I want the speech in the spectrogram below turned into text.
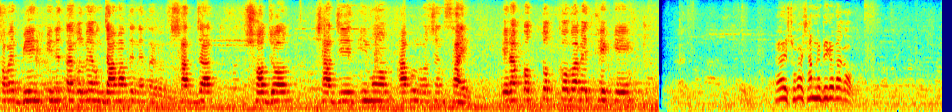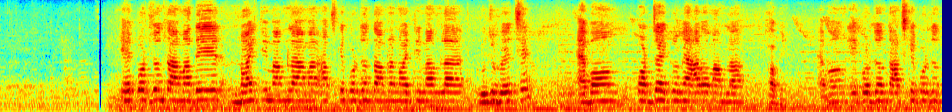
সবাই বিএনপি নেতাকর্মী এবং জামাতের নেতাকর্মী। সাজ্জাদ সজল সাজিদ ইমন আবুল হোসেন সাইদ। এরা প্রত্যক্ষভাবে থেকে সবাই সামনের দিকে তাকাও। এ পর্যন্ত আমাদের নয়টি মামলা আমার আজকে পর্যন্ত আমরা নয়টি মামলা রুজু হয়েছে এবং পর্যায়ক্রমে আরও মামলা হবে। এবং এ পর্যন্ত আজকে পর্যন্ত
